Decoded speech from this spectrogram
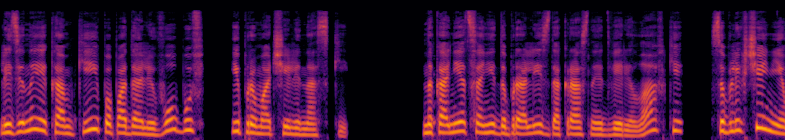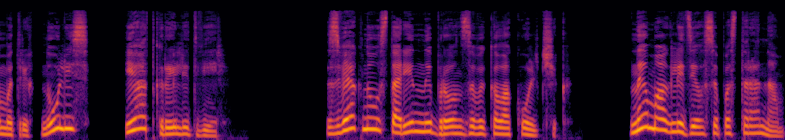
ледяные комки попадали в обувь и промочили носки. Наконец они добрались до красной двери лавки, с облегчением отряхнулись и открыли дверь. Звякнул старинный бронзовый колокольчик. Немо огляделся по сторонам.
